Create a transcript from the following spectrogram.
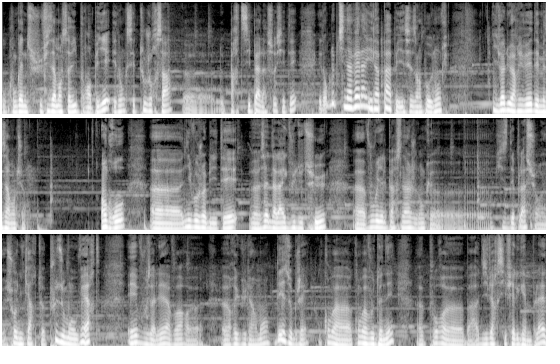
ou qu'on gagne suffisamment sa vie pour en payer. Et donc c'est toujours ça, euh, de participer à la société. Et donc le petit navet là, il n'a pas à payer ses impôts, donc il va lui arriver des mésaventures. En gros, euh, niveau jouabilité, euh, Zelda-like vu du dessus, vous voyez le personnage donc qui se déplace sur, une carte plus ou moins ouverte et vous allez avoir régulièrement des objets qu'on va, vous donner pour bah, diversifier le gameplay.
